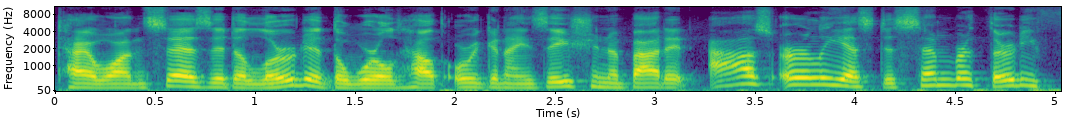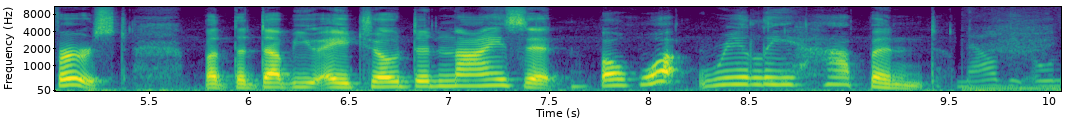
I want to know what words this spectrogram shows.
Taiwan says it alerted the World Health Organization about it as early as December 31st, but the WHO denies it. But what really happened?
